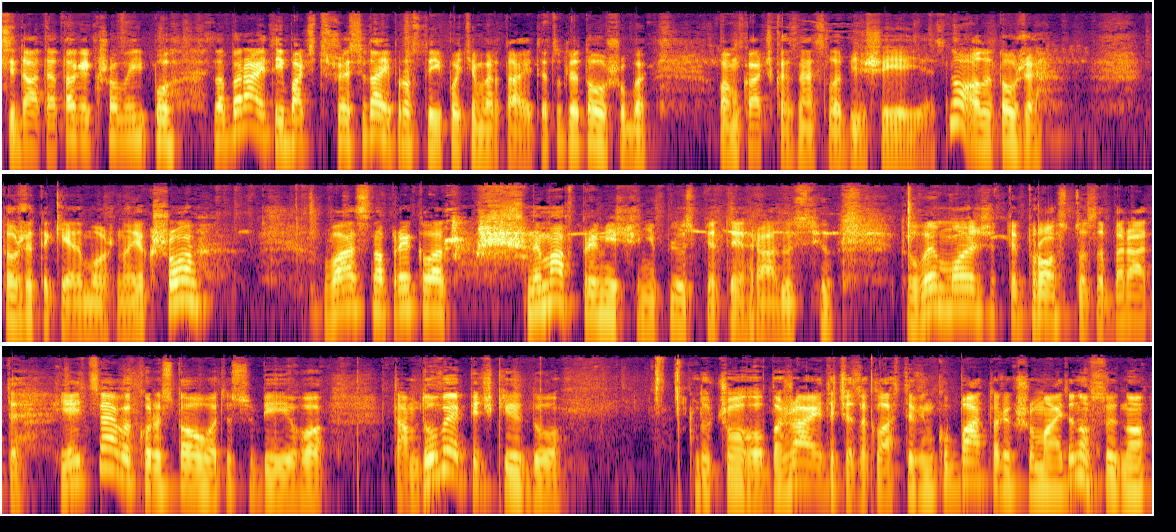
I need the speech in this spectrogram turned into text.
сідати. А так, якщо ви її забираєте і бачите, що я сідаю, і просто її потім вертаєте. Тут для того, щоб вам качка знесла більше яєць. Ну, але то вже, то вже таке можна. Якщо у вас, наприклад, нема в приміщенні плюс 5 градусів, то ви можете просто забирати яйце, використовувати собі його там до випічки, до, до чого бажаєте, чи закласти в інкубатор, якщо маєте, ну все одно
